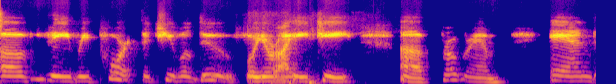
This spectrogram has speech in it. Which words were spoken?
of the report that you will do for your IET uh, program. And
